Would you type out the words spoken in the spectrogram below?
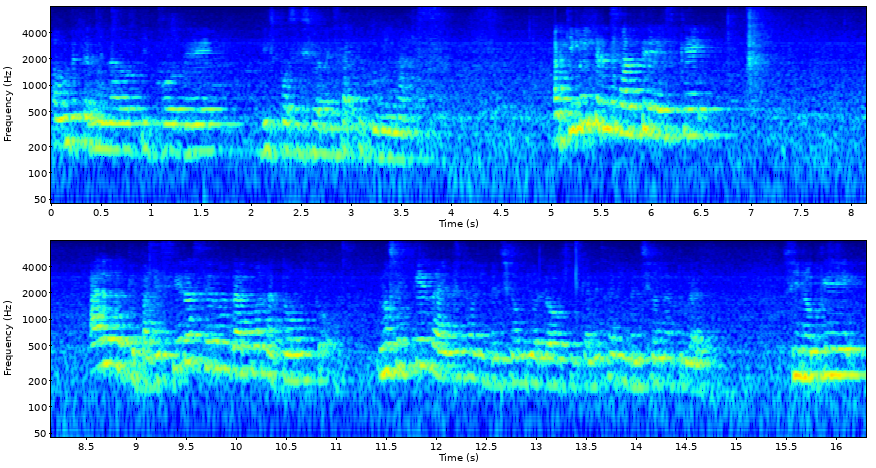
a un determinado tipo de disposiciones actitudinales. Aquí lo interesante es que algo que pareciera ser un dato anatómico no se queda en esa dimensión biológica, en esa dimensión natural, sino que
